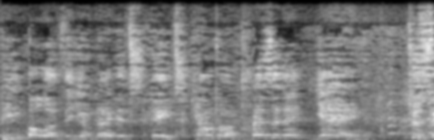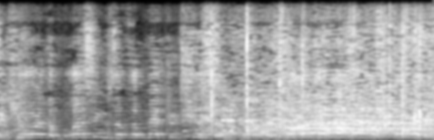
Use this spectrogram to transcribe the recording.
people of the United States, count on President Yang to secure the blessings of the metric system to our prosperity?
